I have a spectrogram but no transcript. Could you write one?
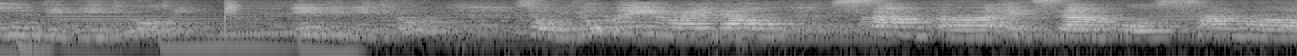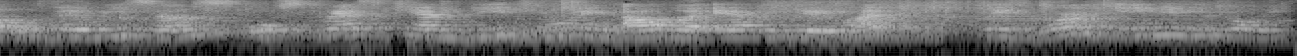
individually. Individually. So you may write down some uh, examples, some uh, of the reasons of stress can be during our everyday life. Please work individually.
